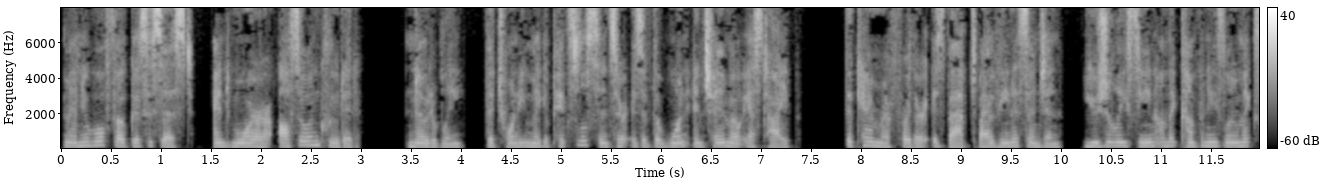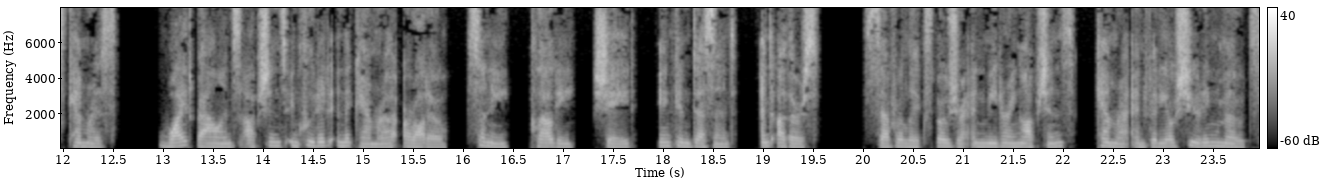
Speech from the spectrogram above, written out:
manual focus assist, and more are also included. Notably, the 20 megapixel sensor is of the 1-inch MOS type. The camera further is backed by a Venus engine, usually seen on the company's Lumix cameras. White balance options included in the camera are auto, sunny, cloudy, shade, incandescent, and others. Several exposure and metering options, camera and video shooting modes,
